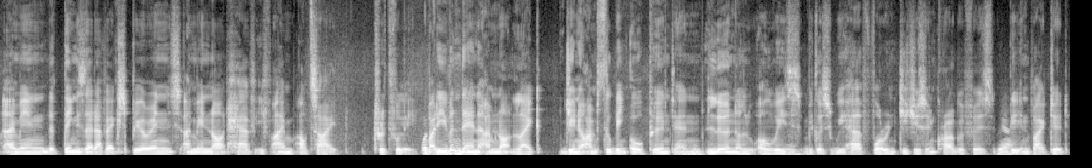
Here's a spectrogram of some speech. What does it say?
I mean, the things that I've experienced, I may not have if I'm outside, truthfully. What? But even then, I'm not like, you know, I'm still being open and learn always mm. because we have foreign teachers and choreographers yeah. they invited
